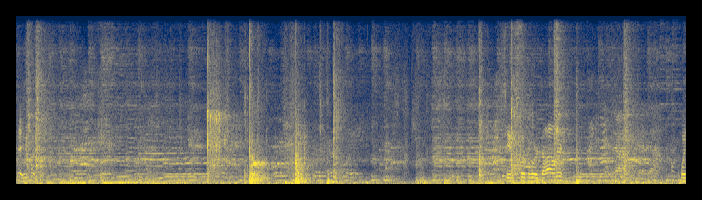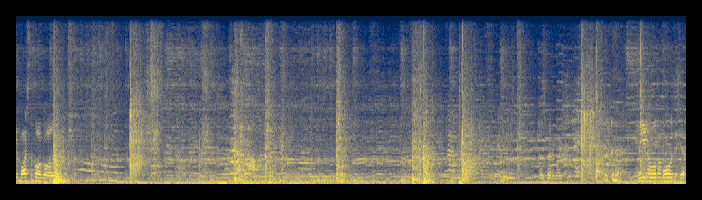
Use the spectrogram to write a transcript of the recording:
Yeah, you're fine. See a circular there? Wait, watch the ball go all the way. That was better, Mike. Lean a little bit more with the hip.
